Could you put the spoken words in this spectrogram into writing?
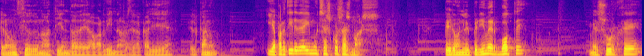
el anuncio de una tienda de gabardinas de la calle El Cano, y a partir de ahí muchas cosas más. Pero en el primer bote me surge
